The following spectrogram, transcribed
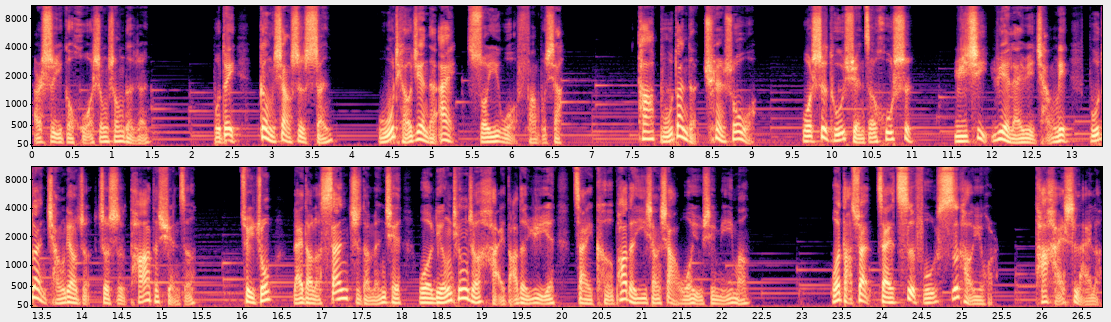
而是一个活生生的人，不对，更像是神。无条件的爱，所以我放不下。他不断的劝说我，我试图选择忽视，语气越来越强烈，不断强调着这是他的选择。最终来到了三指的门前，我聆听着海达的预言，在可怕的意象下，我有些迷茫。我打算在赐福思考一会儿，他还是来了，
